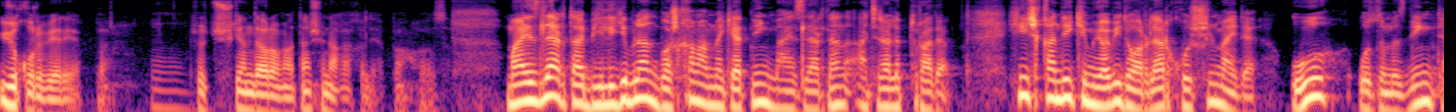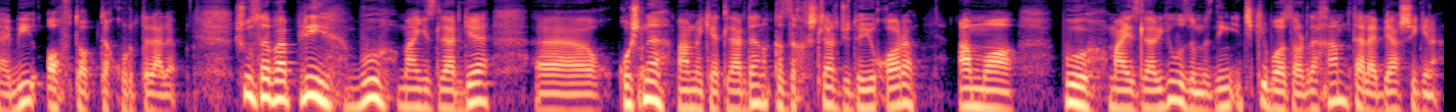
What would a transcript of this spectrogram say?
uy qurib beryapman shu tushgan daromaddan shunaqa qilyapman hozir. Mayizlar tabiiyligi bilan boshqa mamlakatning mayizlaridan ajralib turadi. Hech qanday kimyoviy dorilar qo'shilmaydi. U o'zimizning tabiiy oftobda quritiladi. Shu sababli bu mayizlarga qo'shni mamlakatlardan qiziqishlar juda yuqori. Ammo bu mayizlarga o'zimizning ichki bozorda ham talab yaxshigina.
